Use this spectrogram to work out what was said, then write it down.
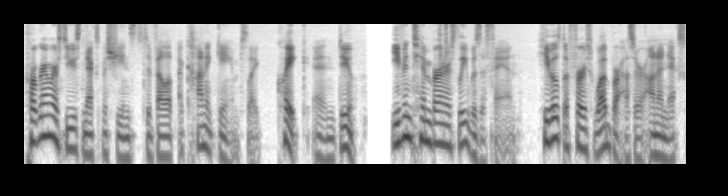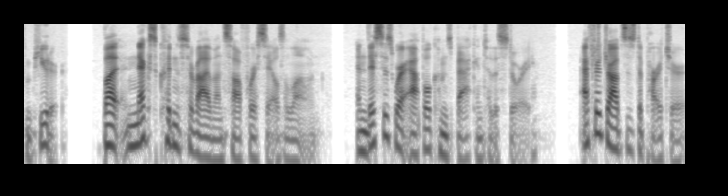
Programmers used Next machines to develop iconic games like Quake and Doom. Even Tim Berners-Lee was a fan. He built the first web browser on a Next computer. But Next couldn't survive on software sales alone. And this is where Apple comes back into the story. After Jobs' departure,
